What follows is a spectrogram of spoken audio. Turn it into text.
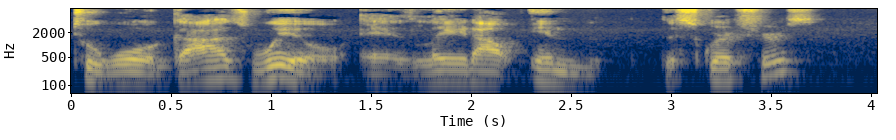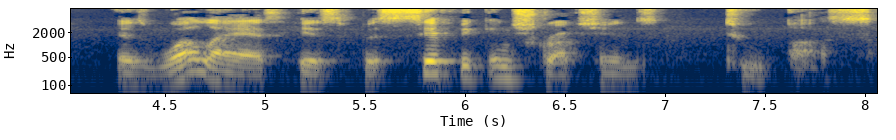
toward God's will as laid out in the scriptures, as well as his specific instructions to us.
